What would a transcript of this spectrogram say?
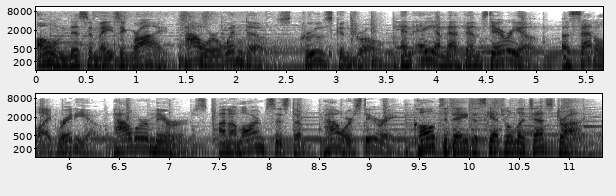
own this amazing ride. Power windows, cruise control, an AM FM stereo, a satellite radio, power mirrors, an alarm system, power steering. Call today to schedule a test drive.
